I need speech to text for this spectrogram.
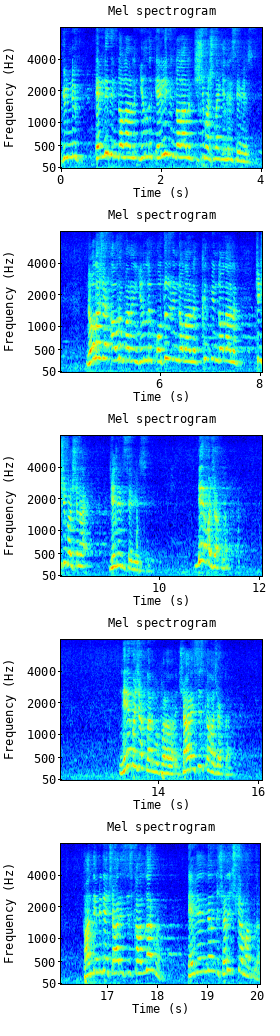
günlük 50 bin dolarlık, yıllık 50 bin dolarlık kişi başına gelir seviyesi. Ne olacak Avrupa'nın yıllık 30 bin dolarlık, 40 bin dolarlık kişi başına gelir seviyesi? Ne yapacaklar? Ne yapacaklar bu paraları? Çaresiz kalacaklar. Pandemide çaresiz kaldılar mı? Evlerinden dışarı çıkamadılar.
